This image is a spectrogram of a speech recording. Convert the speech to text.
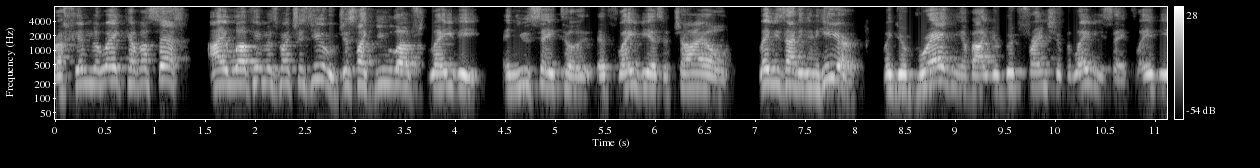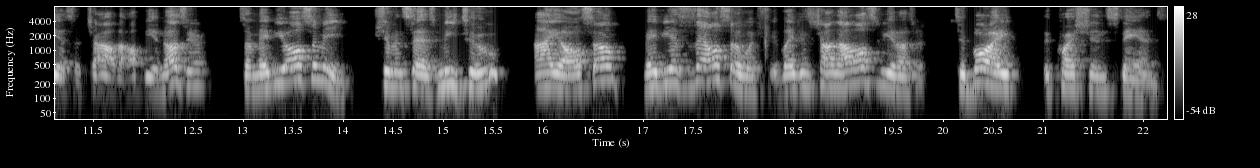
Rachim. I love him as much as you, just like you love Levi and you say to if Levi as a child, Levi's not even here, but you're bragging about your good friendship with Levi. You say, if Levi as a child, I'll be a Nazir. So maybe you also mean. Shimon says, me too. I also. Maybe as I also, if Levi as a child, I'll also be a Nazir. To boy, the question stands.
